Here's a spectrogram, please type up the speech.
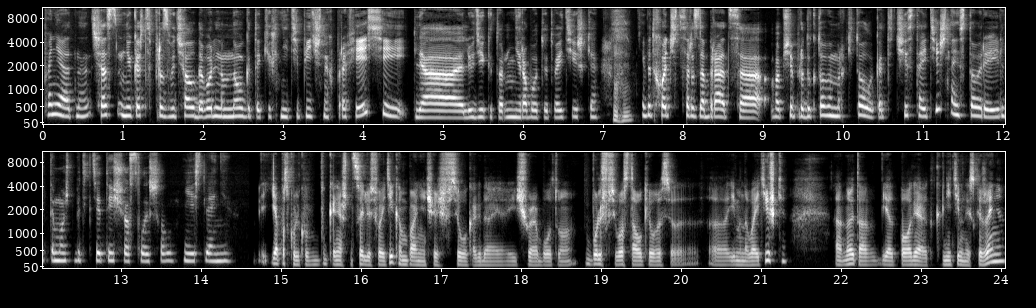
Понятно. Сейчас, мне кажется, прозвучало довольно много таких нетипичных профессий для людей, которые не работают в айтишке. Угу. И вот хочется разобраться, вообще продуктовый маркетолог – это чисто айтишная история или ты, может быть, где-то еще слышал, есть ли они? Я, поскольку, конечно, целюсь в IT-компании чаще всего, когда я ищу работу, больше всего сталкивался э, именно в айтишке. Э, но это, я полагаю, это когнитивное искажение.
